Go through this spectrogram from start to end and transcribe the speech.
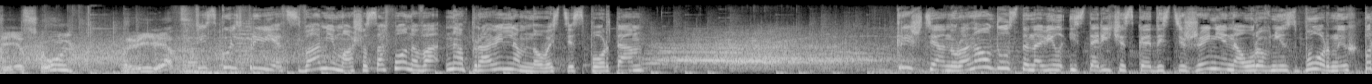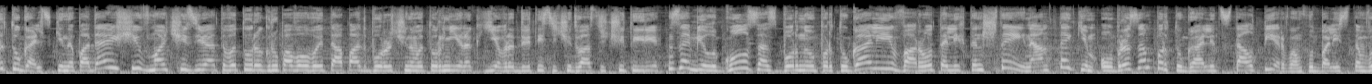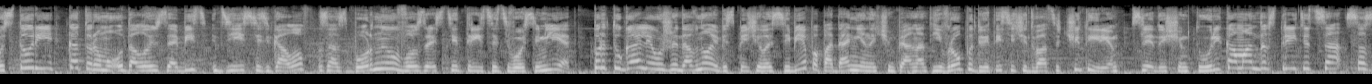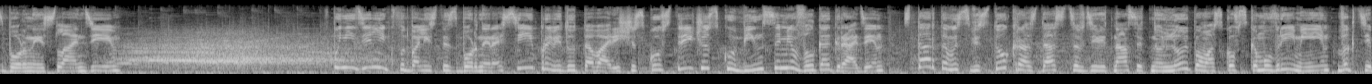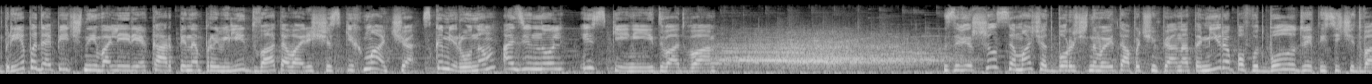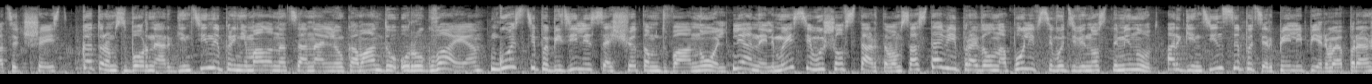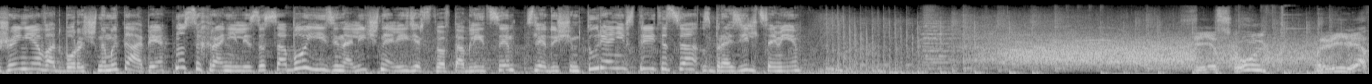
Физкульт, привет! Физкульт, привет! С вами Маша Сафонова на правильном новости спорта. Криштиану Роналду установил историческое достижение на уровне сборных. Португальский нападающий в матче девятого тура группового этапа отборочного турнира к Евро-2024 забил гол за сборную Португалии в ворота Лихтенштейна. Таким образом, португалец стал первым футболистом в истории, которому удалось забить 10 голов за сборную в возрасте 38 лет. Португалия уже давно обеспечила себе попадание на чемпионат Европы 2024. В следующем туре команда встретится со сборной Исландии. Понедельник футболисты сборной России проведут товарищескую встречу с кубинцами в Волгограде. Стартовый свисток раздастся в 19.00 по московскому времени. В октябре подопечные Валерия Карпина провели два товарищеских матча с Камеруном 1-0 и с Кенией 2-2. Завершился матч отборочного этапа чемпионата мира по футболу 2026, в котором сборная Аргентины принимала национальную команду Уругвая. Гости победили со счетом 2-0. Лионель Месси вышел в стартовом составе и провел на поле всего 90 минут. Аргентинцы потерпели первое поражение в отборочном этапе, но сохранили за собой единоличное лидерство в таблице. В следующем туре они встретятся с бразильцами. Физкульт, привет!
